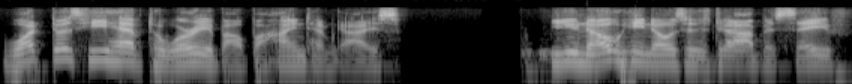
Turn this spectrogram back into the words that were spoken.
What does he have to worry about behind him, guys? You know, he knows his job is safe.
